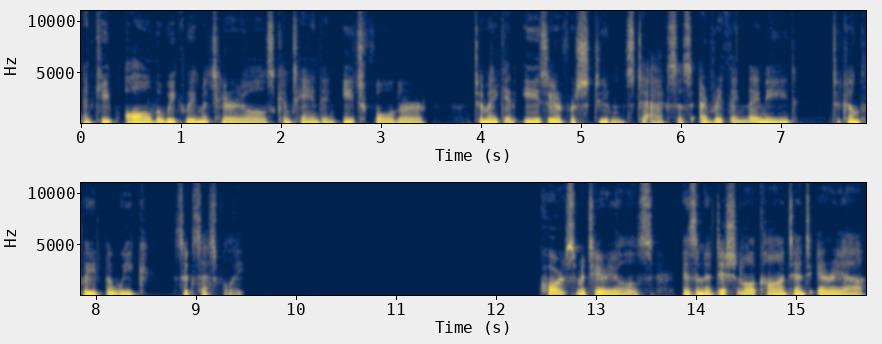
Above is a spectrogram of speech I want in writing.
and keep all the weekly materials contained in each folder to make it easier for students to access everything they need to complete the week successfully. Course materials is an additional content area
